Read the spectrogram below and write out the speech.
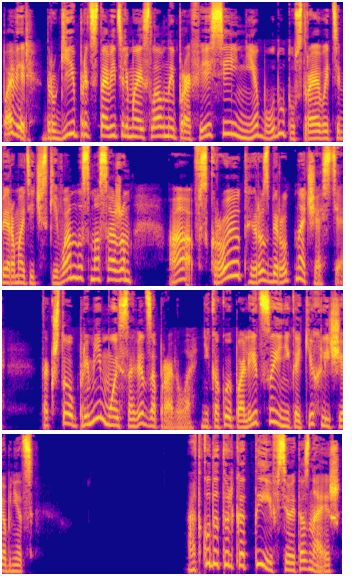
Поверь, другие представители моей славной профессии не будут устраивать тебе романтические ванны с массажем, а вскроют и разберут на части. Так что прими мой совет за правило. Никакой полиции и никаких лечебниц. Откуда только ты все это знаешь?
